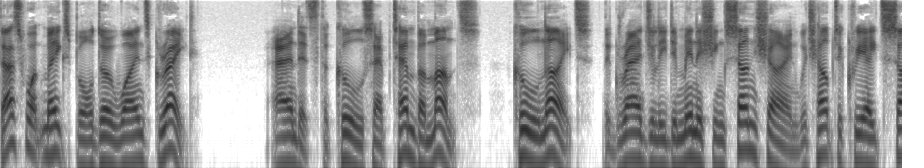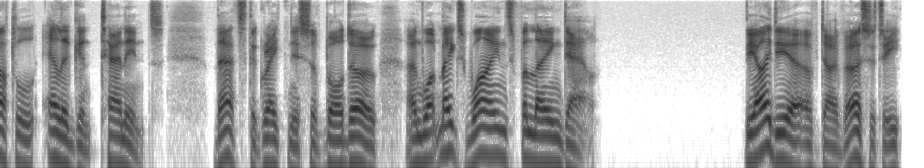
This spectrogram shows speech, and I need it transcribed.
That's what makes Bordeaux wines great. And it's the cool September months, cool nights, the gradually diminishing sunshine which help to create subtle, elegant tannins that's the greatness of Bordeaux and what makes wines for laying down. The idea of diversity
